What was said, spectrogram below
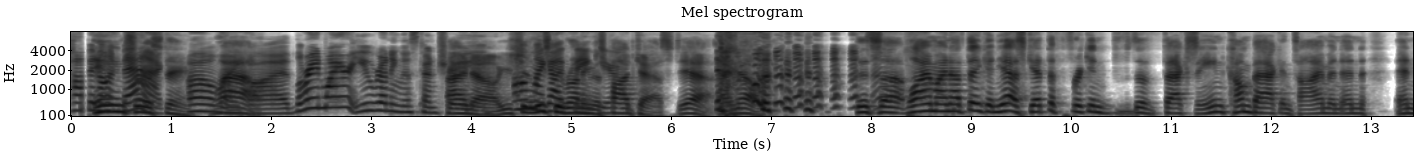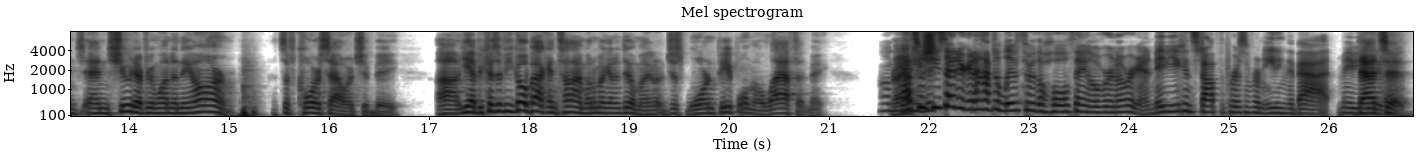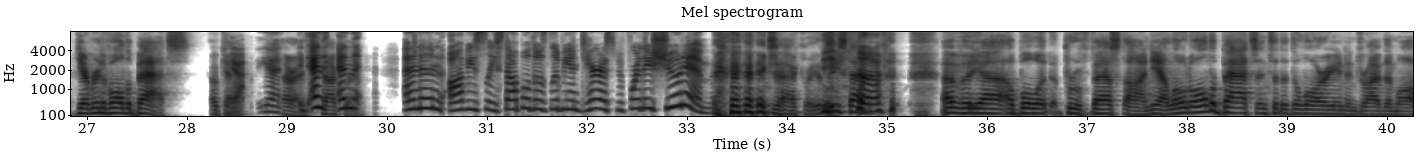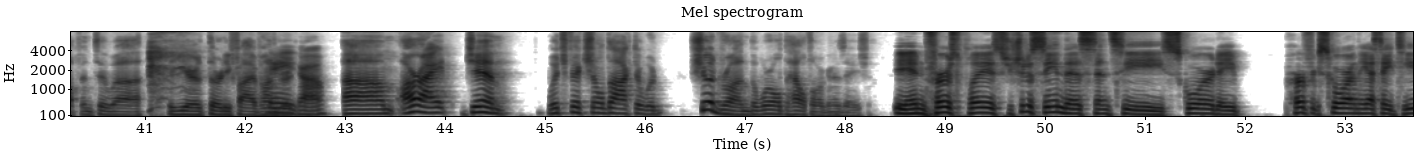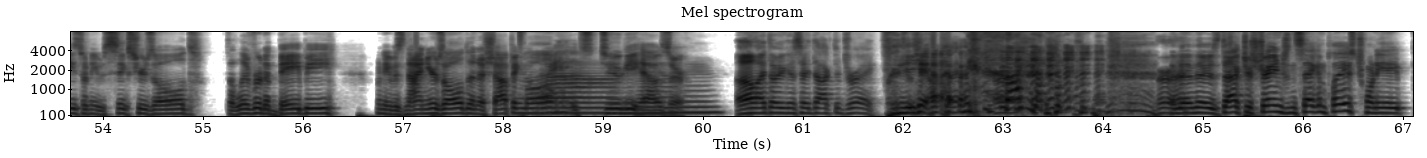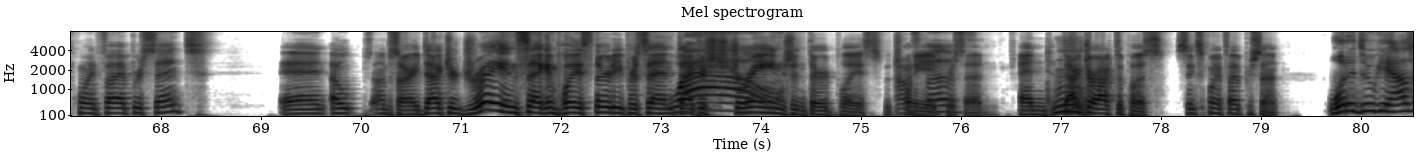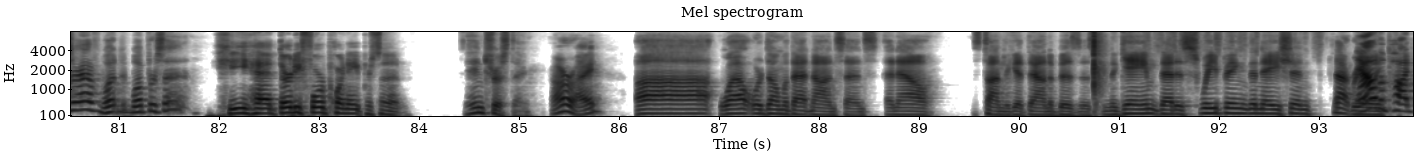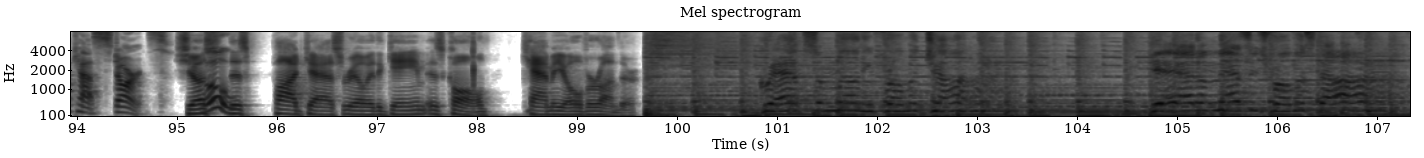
pop it on back. Interesting. Oh my God. Lorraine, why aren't you running this country? I know. You Oh should at my least be running this you. podcast. Yeah, I know. this uh why am I not thinking, yes, get the freaking the vaccine, come back in time and and and and shoot everyone in the arm. That's of course how it should be. Uh yeah, because if you go back in time, what am I gonna do? Am I gonna just warn people and they'll laugh at me? Oh, Right. That's you what she said. You're going to have to live through the whole thing over and over again. Maybe you can stop the person from eating the bat. Maybe you can do That's that. it. Get rid of all the bats. Okay. Yeah. Yeah. All right. And and Brown. And then obviously stop all those Libyan terrorists before they shoot him. exactly. At least have, have a uh, a bulletproof vest on. Yeah, load all the bats into the DeLorean and drive them off into uh, the year 3500. There you go. Um, all right, Jim, which fictional doctor would should run the World Health Organization? In first place, you should have seen this since he scored a perfect score on the SATs when he was six years old, delivered a baby when he was nine years old in a shopping mall. it's Doogie Howser. Oh, I thought you were gonna say Dr. Dre. yeah. Okay. All right. All right. And then there's Doctor Strange in second place, 28.5%. And oh, I'm sorry, Dr. Dre in second place, 30%. Wow. Dr. Strange in third place with 28%. And Hmm. Dr. Octopus, 6.5%. What did Doogie Howser have? What what percent? He had 34.8%. Interesting. All right. Uh well, we're done with that nonsense. And now it's time to get down to business. In the game that is sweeping the nation. Not really. Now the podcast starts. just Oh. this podcast, really. The game is called Cameo Over Under. Grab some money from a jar. Get a message from a star.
